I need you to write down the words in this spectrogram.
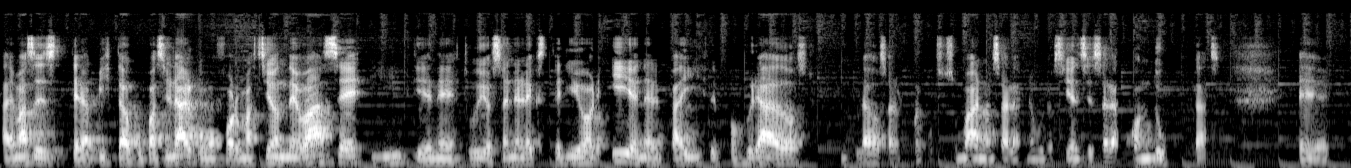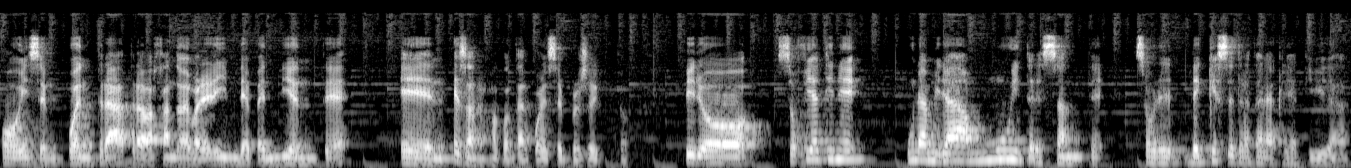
Además es terapista ocupacional como formación de base y tiene estudios en el exterior y en el país de posgrados vinculados a los recursos humanos, a las neurociencias, a las conductas. Eh, hoy se encuentra trabajando de manera independiente en... Ella nos va a contar cuál es el proyecto. Pero Sofía tiene una mirada muy interesante sobre de qué se trata la creatividad.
